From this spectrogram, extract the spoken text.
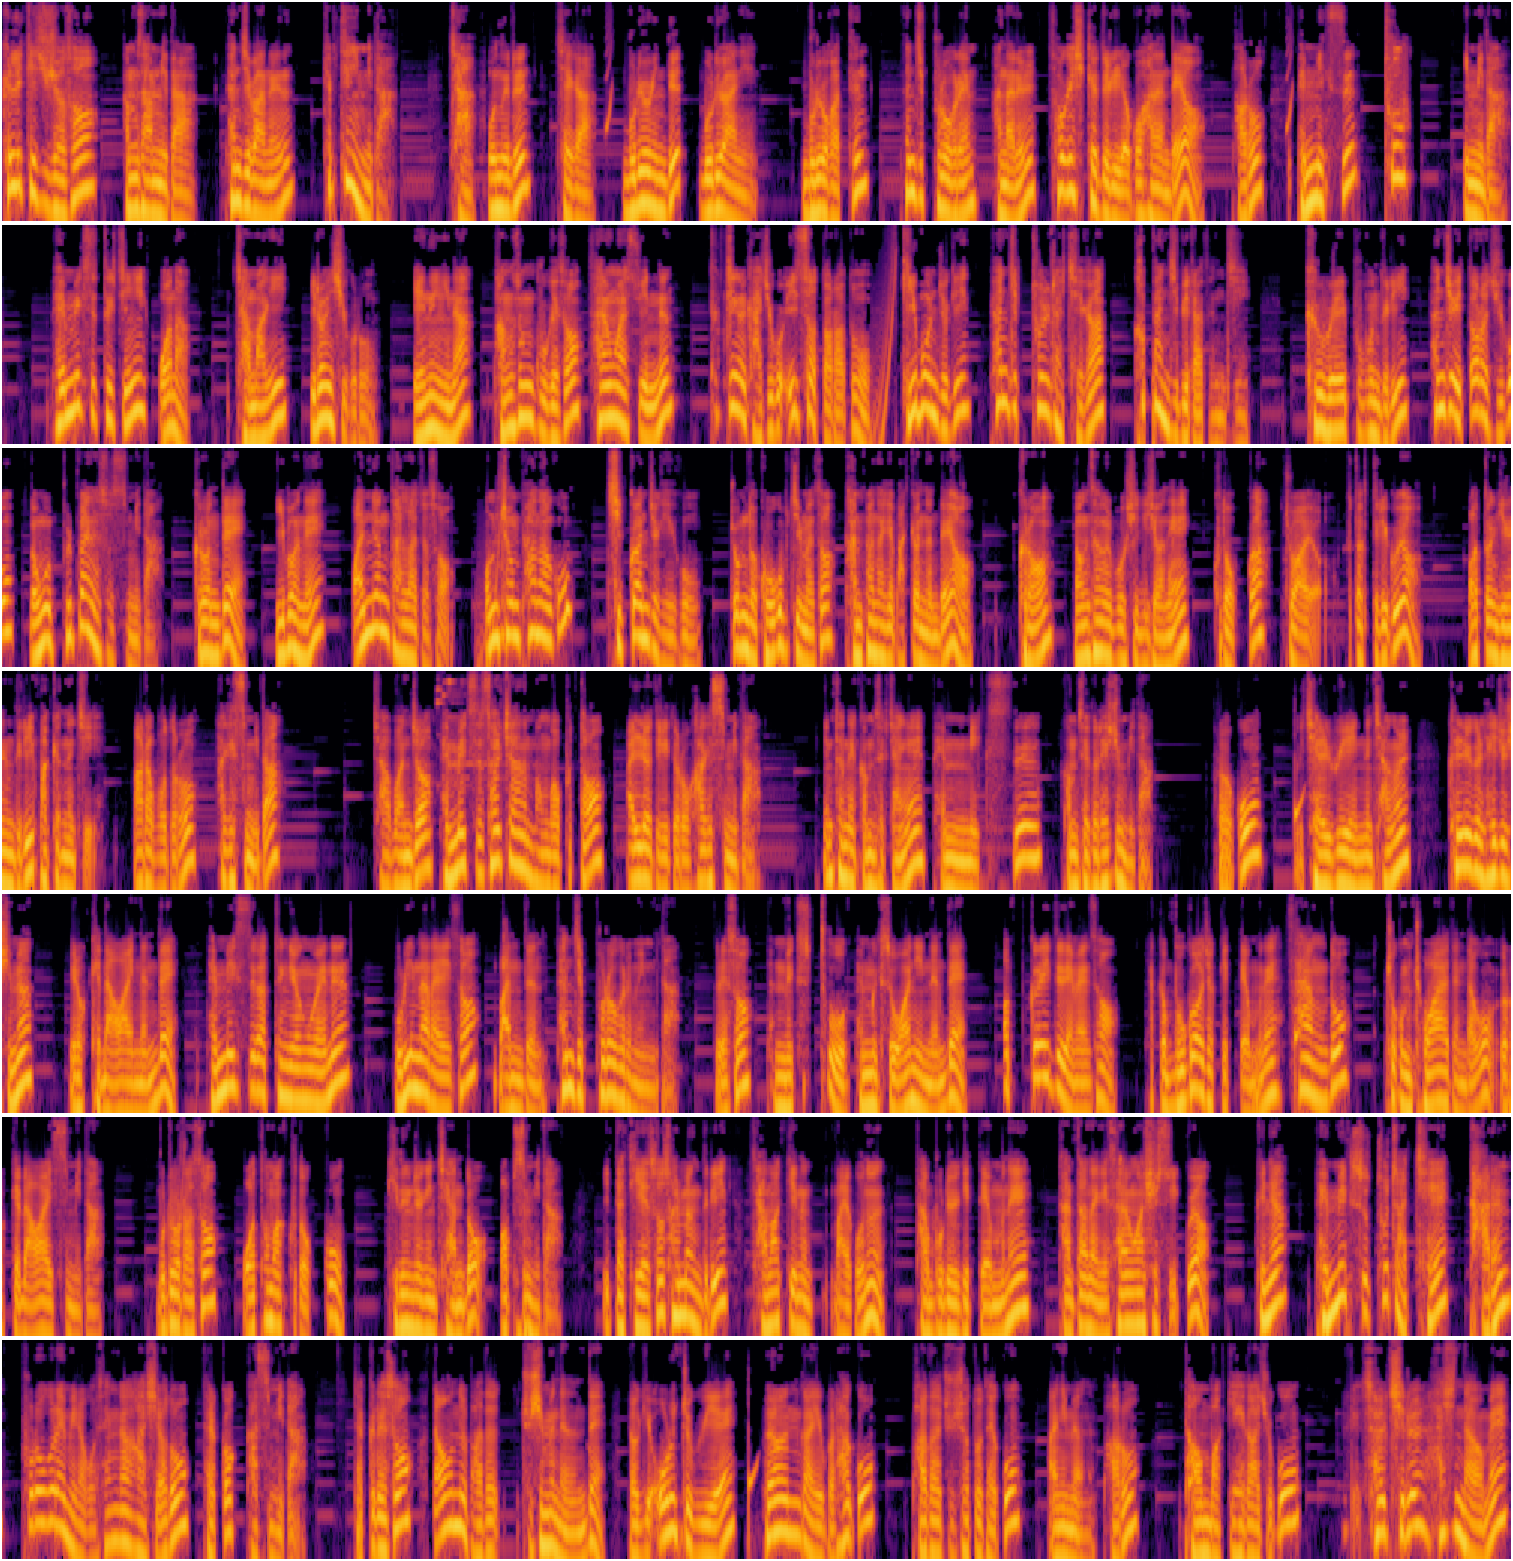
클릭해 주셔서 감사합니다. 편집하는 캡틴입니다. 자, 오늘은 제가 무료인 듯 무료 아닌 무료 같은 편집 프로그램 하나를 소개시켜 드리려고 하는데요. 바로 밴믹스2입니다. 밴믹스 특징이 워낙 자막이 이런 식으로 예능이나 방송국에서 사용할 수 있는 특징을 가지고 있었더라도 기본적인 편집 툴 자체가 컷 편집이라든지 그 외의 부분들이 현저히 떨어지고 너무 불편했었습니다. 그런데 이번에 완전 달라져서 엄청 편하고 직관적이고 좀 더 고급지면서 간편하게 바뀌었는데요. 그럼 영상을 보시기 전에 구독과 좋아요 부탁드리고요. 어떤 기능들이 바뀌었는지 알아보도록 하겠습니다. 자 먼저 밴믹스 설치하는 방법부터 알려드리도록 하겠습니다. 인터넷 검색창에 밴믹스 검색을 해줍니다. 그리고 제일 위에 있는 창을 클릭을 해주시면 이렇게 나와 있는데 밴믹스 같은 경우에는 우리나라에서 만든 편집 프로그램입니다. 그래서 밴믹스2, 밴믹스1이 있는데 업그레이드 되면서 약간 무거워졌기 때문에 사양도 조금 좋아야 된다고 이렇게 나와 있습니다. 무료라서 워터마크도 없고 기능적인 제한도 없습니다. 이따 뒤에서 설명드린 자막 기능 말고는 다 무료이기 때문에 간단하게 사용하실 수 있고요. 그냥 밴믹스2 자체의 다른 프로그램이라고 생각하셔도 될 것 같습니다. 자, 그래서 다운을 받아주시면 되는데 여기 오른쪽 위에 회원 가입을 하고 받아주셔도 되고 아니면 바로 다운받기 해가지고 설치를 하신 다음에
